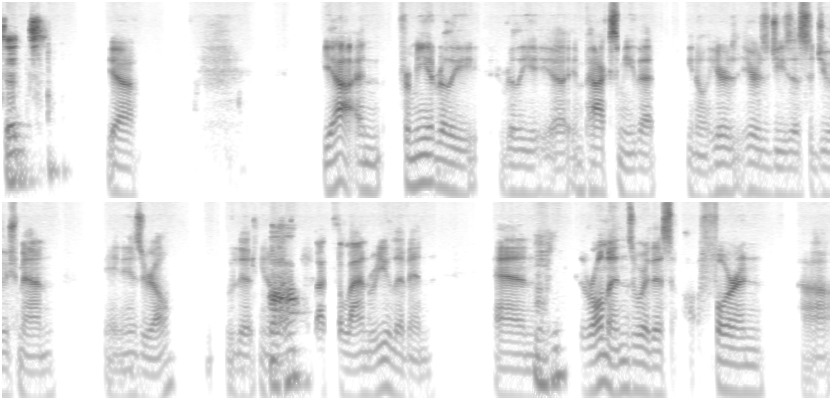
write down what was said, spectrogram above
did. Yeah. Yeah, and for me, it really, really uh, impacts me that you know here's here's Jesus, a Jewish man in Israel, who live, you know, that's- Uh-huh. that's the land where you live in, and Mhm. the Romans were this foreign, uh,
